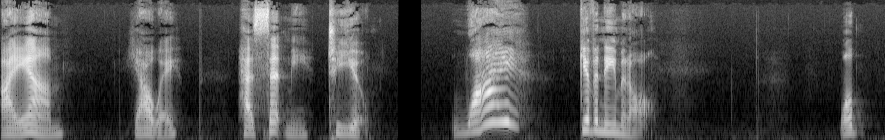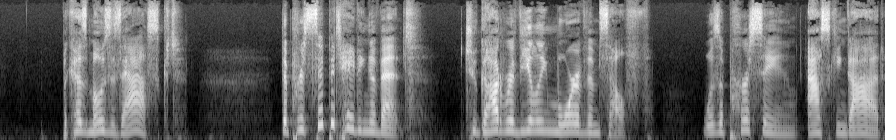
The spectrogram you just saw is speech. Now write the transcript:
I am, Yahweh, has sent me to you. Why give a name at all? Well, because Moses asked. The precipitating event to God revealing more of himself was a person asking God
